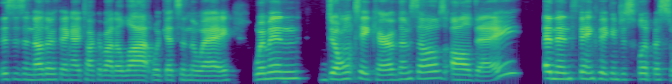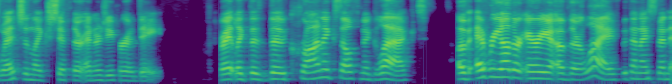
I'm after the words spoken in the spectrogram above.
this is another thing i talk about a lot what gets in the way women don't take care of themselves all day and then think they can just flip a switch and like shift their energy for a date right? Like the the chronic self neglect of every other area of their life but then i spend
